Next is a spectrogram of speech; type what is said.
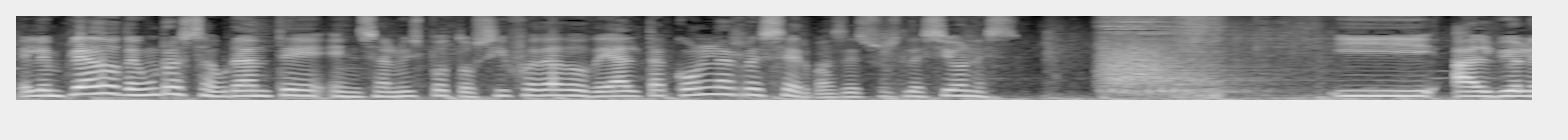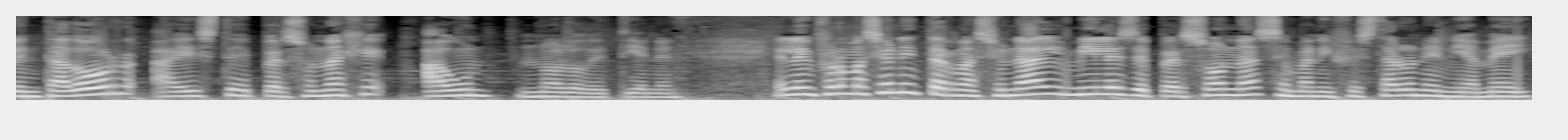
el empleado de un restaurante en San Luis Potosí fue dado de alta con las reservas de sus lesiones y al violentador, a este personaje, aún no lo detienen. En la información internacional, miles de personas se manifestaron en Niamey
